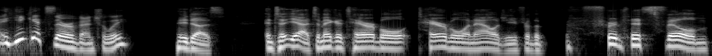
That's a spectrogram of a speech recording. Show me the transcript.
he gets there eventually. He does. And to yeah, to make a terrible, terrible analogy for the for this film,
